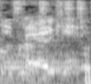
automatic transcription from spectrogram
You make it.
